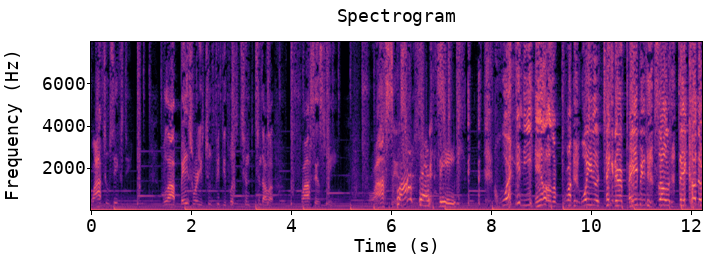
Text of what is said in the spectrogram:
why 260? Well, our base rate is 250 plus a 10 dollar process fee. Process. Process fee. What in the hell is a pro- what are you doing? Taking their payment so they come to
